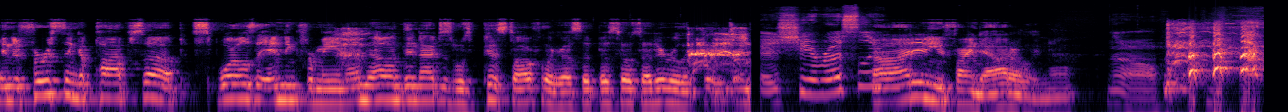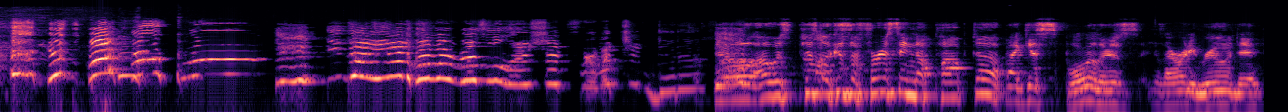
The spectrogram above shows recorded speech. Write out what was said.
and the first thing that pops up spoils the ending for me. And, I know, and then I just was pissed off for the rest of the episode, so I didn't really pay attention. Is she a wrestler? Uh, I didn't even find out. I don't really know. no. you don't even have a resolution for what you did. It. So I was pissed because the first thing that popped up, I guess spoilers because I already ruined it,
